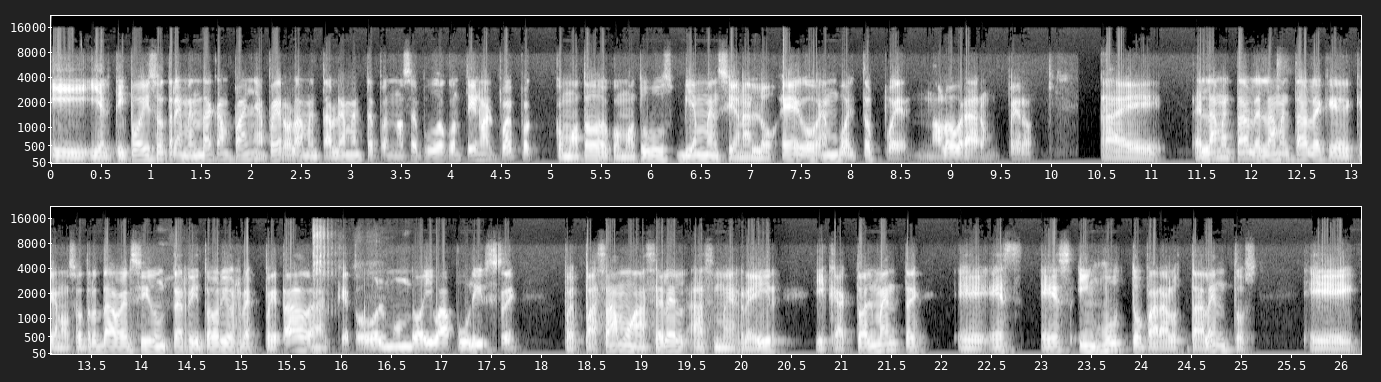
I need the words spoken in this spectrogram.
Y, y, el tipo hizo tremenda campaña, pero lamentablemente pues no se pudo continuar, pues, pues como todo, como tú bien mencionas, los egos envueltos pues no lograron, pero es lamentable, es lamentable que, nosotros de haber sido un territorio respetado en el que todo el mundo iba a pulirse, pues pasamos a hacer el hazme reír y que actualmente eh, es, es injusto para los talentos eh,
